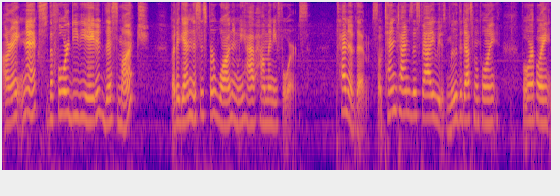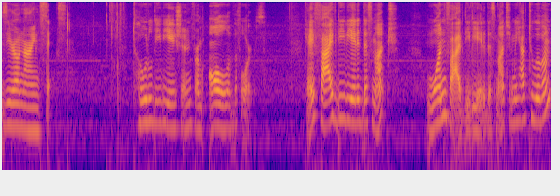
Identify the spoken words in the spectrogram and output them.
All right, next, the 4 deviated this much. But again, this is for 1, and we have how many 4's? 10 of them. So 10 times this value, we just move the decimal point, 4.096. Total deviation from all of the fours. Okay, 5 deviated this much. 1 5 deviated this much, and we have two of them.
